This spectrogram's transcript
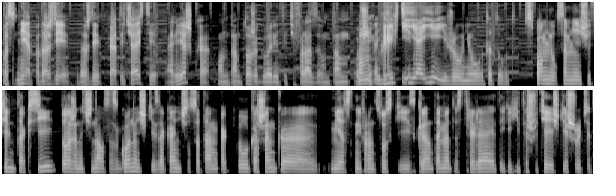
пос- Нет, подожди, подожди. В пятой части Орешка, он там тоже говорит эти фразы. Он там Он очень кряхтит. я ей же у него вот это вот. Вспомнился мне еще фильм «Такси», тоже начинался с гоночки, заканчивался там, как Лукашенко местный, французский, из гранатомета стреляет и какие-то шутеечки шутит.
